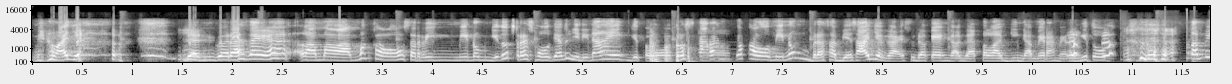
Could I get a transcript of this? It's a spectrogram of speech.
minum aja. Dan gue rasa ya lama-lama kalau sering minum gitu threshold-nya tuh jadi naik gitu. Terus sekarang gue kalau minum berasa biasa aja guys. Sudah kayak nggak gatel lagi, nggak merah-merah gitu. Tapi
